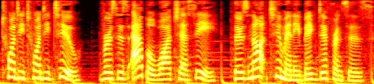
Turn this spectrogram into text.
2022 versus Apple Watch SE, there's not too many big differences.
